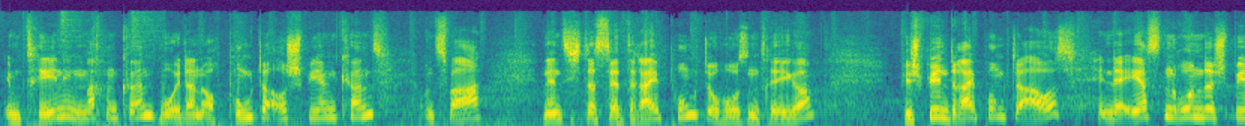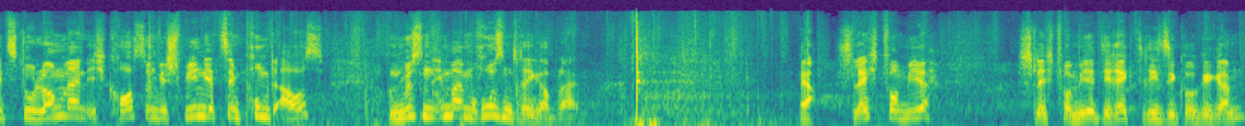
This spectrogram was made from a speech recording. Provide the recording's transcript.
im Training machen könnt, wo ihr dann auch Punkte ausspielen könnt. Und zwar nennt sich das der Drei-Punkte-Hosenträger. Wir spielen drei Punkte aus. In der ersten Runde spielst du Longline, ich Cross und wir spielen jetzt den Punkt aus und müssen immer im Hosenträger bleiben. Ja, schlecht von mir, schlecht von mir, direkt Risiko gegangen.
